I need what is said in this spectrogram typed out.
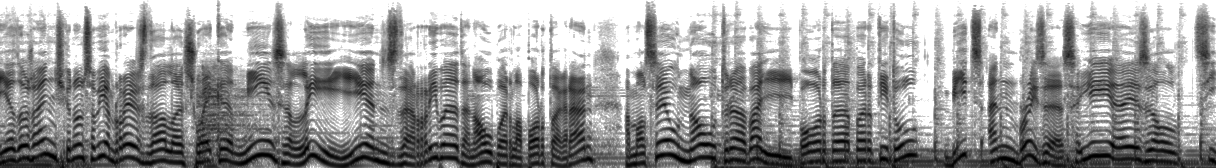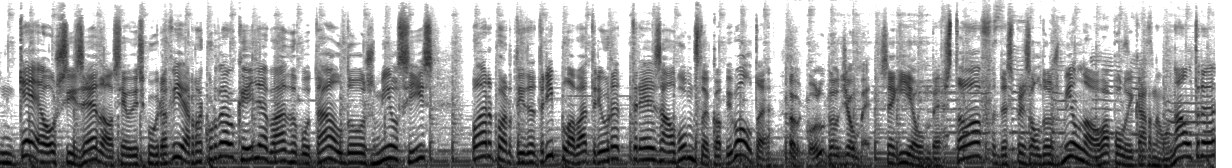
Feia dos anys que no en sabíem res de la sueca Miss Lee i ens arriba de nou per la porta gran amb el seu nou treball. Porta per títol Beats and Breezes i és el cinquè o sisè de la seva discografia. Recordeu que ella va debutar el 2006 per partida triple, va treure tres àlbums de cop i volta. El cul del Jaumet. Seguia un best-of, després el 2009 va publicar-ne un altre,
